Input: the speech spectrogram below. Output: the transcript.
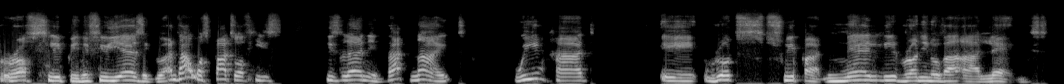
rough sleeping a few years ago. And that was part of his, his learning. That night, we had a road sweeper nearly running over our legs.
